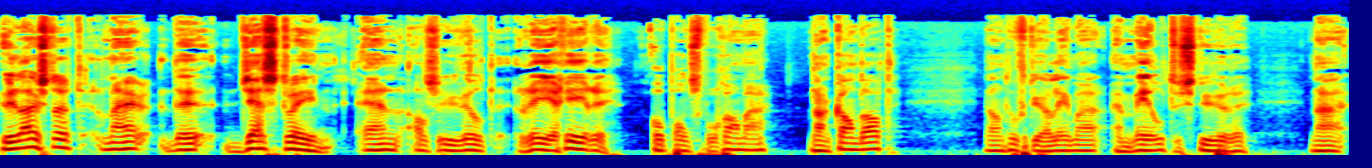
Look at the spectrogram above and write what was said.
U luistert naar de Jazz Train en als u wilt reageren op ons programma, dan kan dat. Dan hoeft u alleen maar een mail te sturen naar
